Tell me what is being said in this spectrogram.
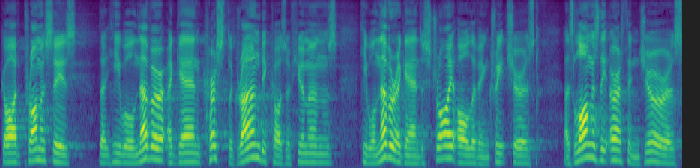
God promises that he will never again curse the ground because of humans. He will never again destroy all living creatures. As long as the earth endures,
